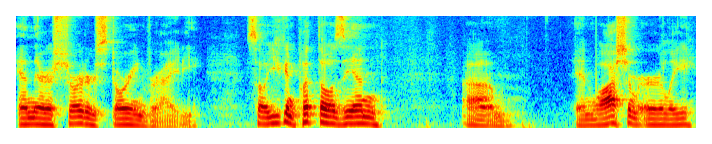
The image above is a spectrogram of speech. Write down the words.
and they're a shorter storing variety. So you can put those in um, and wash them early,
